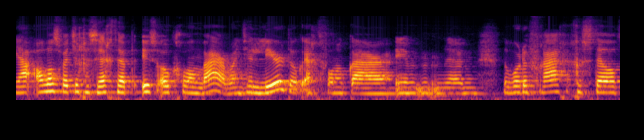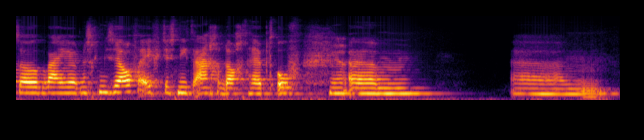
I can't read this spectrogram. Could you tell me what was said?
ja, alles wat je gezegd hebt is ook gewoon waar. Want je leert ook echt van elkaar. Mm, ehm, er worden vragen gesteld ook waar je misschien zelf eventjes niet aan gedacht hebt. Of ja. Um, um,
